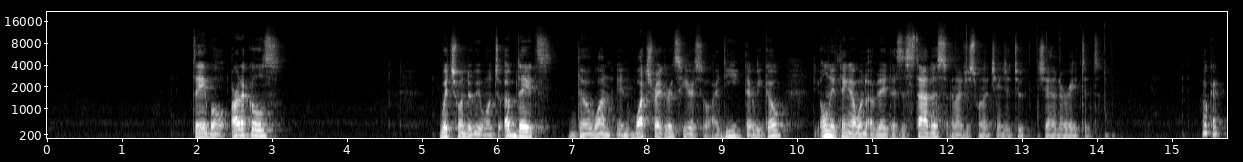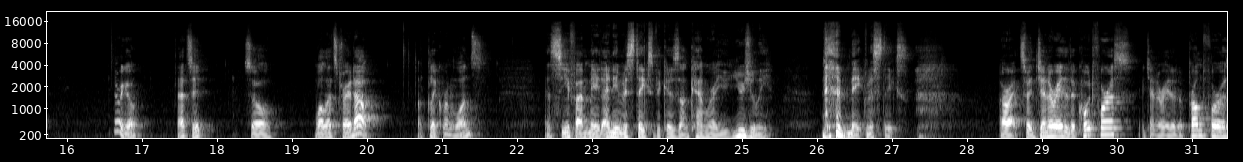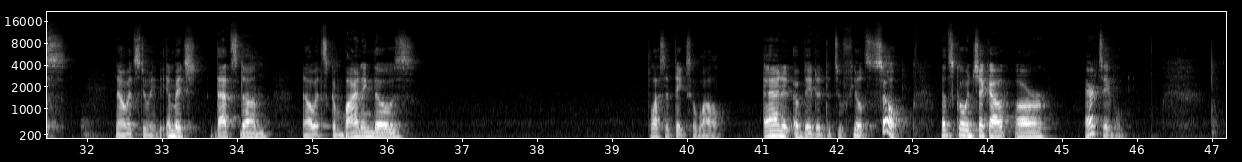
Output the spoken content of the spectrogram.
table articles which one do we want to update the one in watch records here, so ID, there we go. The only thing I want to update is the status, and I just want to change it to generated. Okay, there we go. That's it. So, well, let's try it out. I'll click run once and see if I made any mistakes because on camera you usually make mistakes. All right, so it generated a quote for us. It generated a prompt for us. Now it's doing the image. That's done. Now it's combining those. Placid takes a while. And it updated the two fields. So let's go and check out our Airtable.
